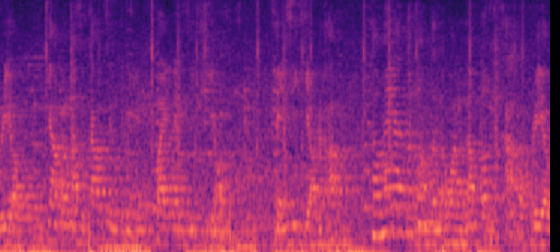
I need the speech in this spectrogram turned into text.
เรียวยาวประมาณ 19เซนติเมตรใบเป็นสีเขียว แสงสีเขียวนะครับทำให้ได้ต้นอ่อนตะวันลำต้นขาวเรียว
